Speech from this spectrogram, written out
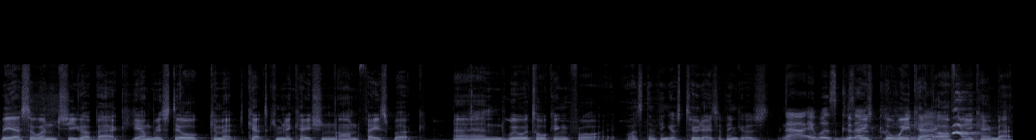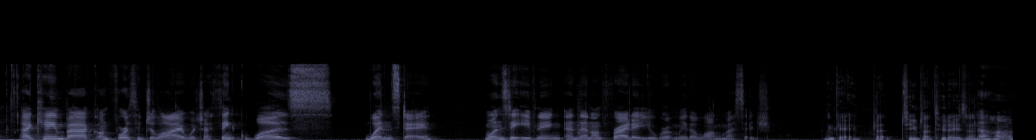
But yeah, so when she got back again, we still commit, kept communication on Facebook, and we were talking for. Well, I don't think it was two days. I think it was. Nah, it was It because I the weekend back- after you came back. I came back on Fourth of July, which I think was Wednesday, Wednesday evening, and then on Friday you wrote me the long message. Okay, that seems like two days then. Uh huh.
